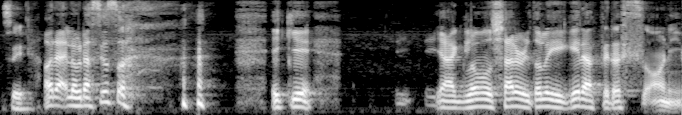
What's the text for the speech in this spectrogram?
Sí. Ahora, lo gracioso es que ya, Global Shatter y todo lo que quieras, pero es Sony.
